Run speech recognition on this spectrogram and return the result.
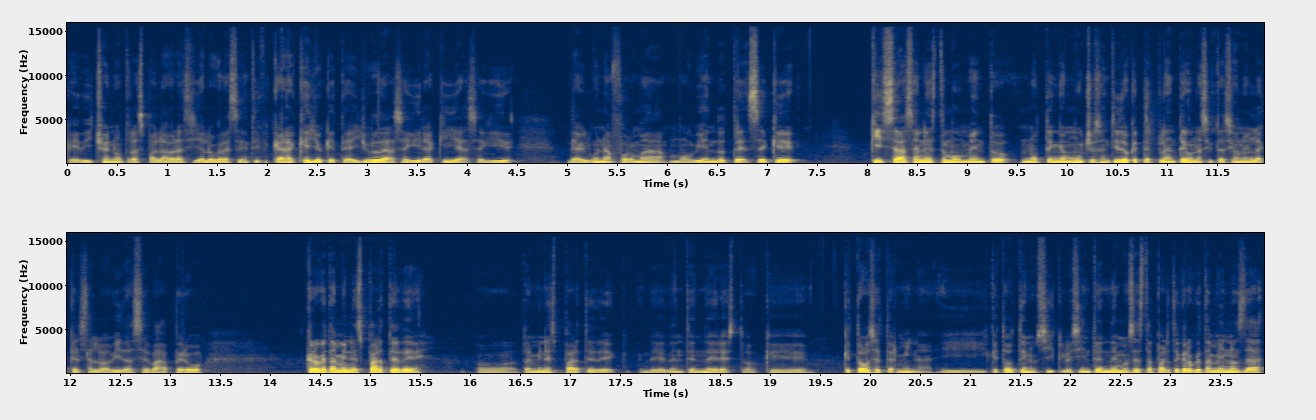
que dicho en otras palabras, si ya logras identificar aquello que te ayuda a seguir aquí, a seguir de alguna forma moviéndote, sé que quizás en este momento no tenga mucho sentido que te plantee una situación en la que el salvavidas se va, pero creo que también es parte de, o también es parte de, de, de entender esto, que que todo se termina y que todo tiene un ciclo. Y si entendemos esta parte, creo que también nos da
